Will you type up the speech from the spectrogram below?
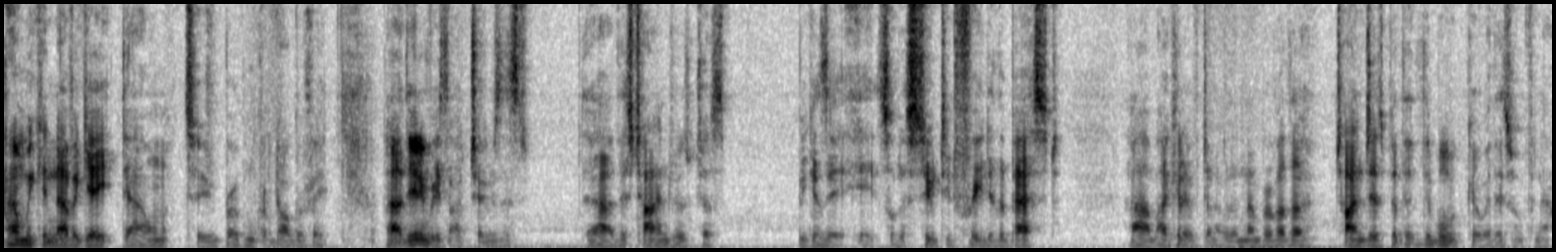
and we can navigate down to broken cryptography. Uh, the only reason I chose this uh, this challenge was just because it, it sort of suited Frida the best. Um, I could have done it with a number of other challenges, but we'll go with this one for now.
